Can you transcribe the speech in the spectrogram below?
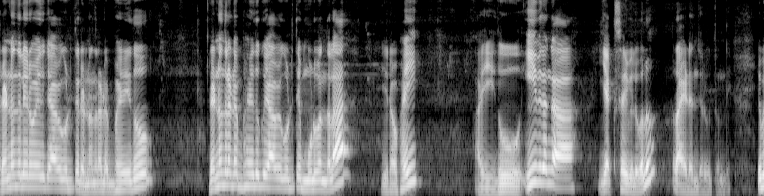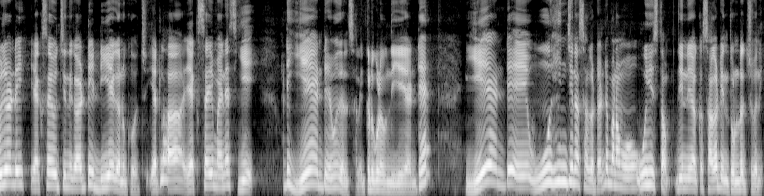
రెండు వందల ఇరవై ఐదుకు యాభై కొడితే రెండు వందల డెబ్భై ఐదు. రెండు వందల డెబ్భై ఐదుకు యాభై కొడితే మూడు వందల ఇరవై ఐదు. ఈ విధంగా ఎక్స్ఐ విలువలు రాయడం జరుగుతుంది. ఇప్పుడు చూడండి ఎక్స్ఐ వచ్చింది కాబట్టి డిఏ కనుక్కోవచ్చు. ఎట్లా? X I minus A. అంటే ఏ అంటే ఏమో తెలుసాలి ఇక్కడ కూడా ఉంది ఏ అంటే ఏ అంటే ఊహించిన సగటు అంటే మనము ఊహిస్తాం దీని యొక్క సగటు ఇంత ఉండొచ్చు అని.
